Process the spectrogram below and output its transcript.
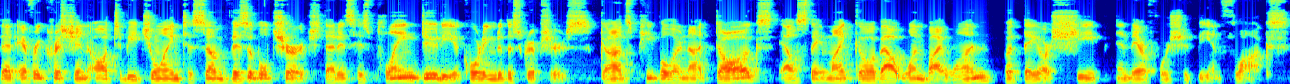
that every Christian ought to be joined to some visible church. That is his plain duty according to the scriptures. God's people are not dogs, else they might go about one by one, but they are sheep and therefore should be in flocks.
